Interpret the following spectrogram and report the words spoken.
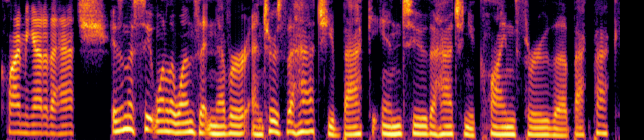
Climbing out of the hatch. Isn't the suit one of the ones that never enters the hatch? You back into the hatch and you climb through the backpack.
